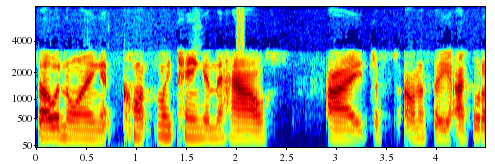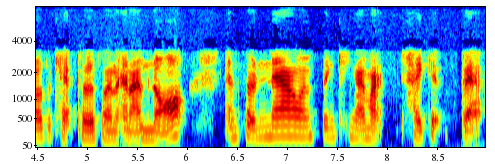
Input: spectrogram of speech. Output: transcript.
so annoying. It's constantly peeing in the house. I just honestly, I thought I was a cat person, and I'm not. And so now I'm thinking I might take it back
